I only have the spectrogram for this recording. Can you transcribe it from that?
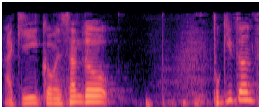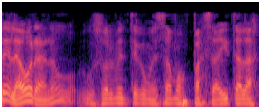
Aquí comenzando un poquito antes de la hora, ¿no? Usualmente comenzamos pasadita a las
